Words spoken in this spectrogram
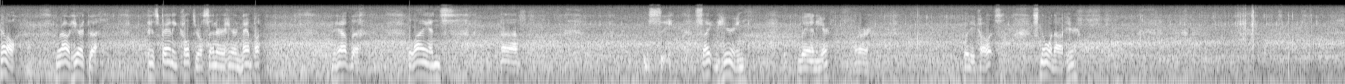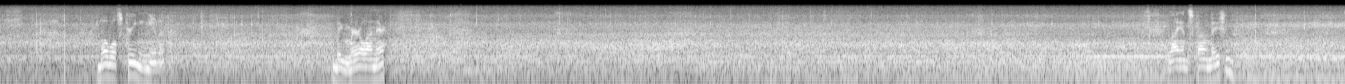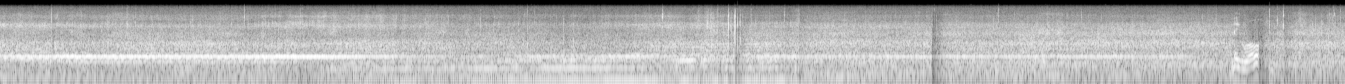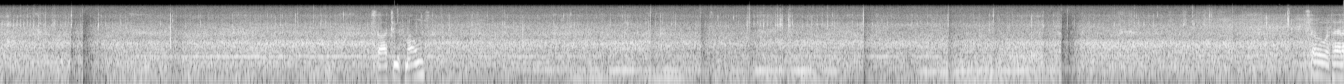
Hello. We're out here at the Hispanic Cultural Center here in Nampa. They have the Lions, uh, let's see, sight and hearing van here, or what do you call it? Snowing out here. Mobile screening unit. Big mural on there. Lions Foundation. big wolf. Sawtooth Mountains. So with that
